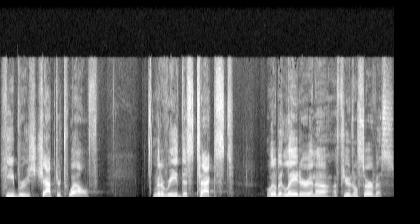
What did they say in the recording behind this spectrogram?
Hebrews chapter 12. I'm going to read this text a little bit later in a, a funeral service.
